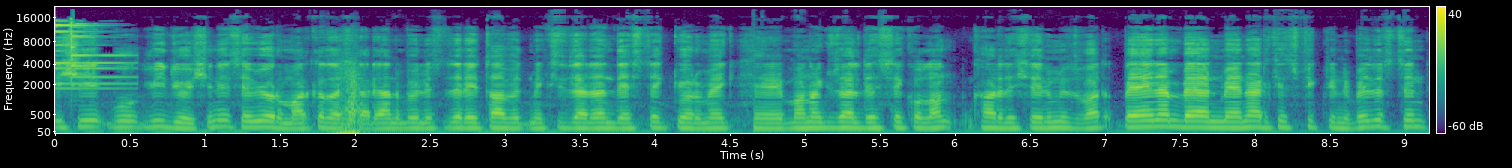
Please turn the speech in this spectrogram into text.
işi, bu video işini seviyorum arkadaşlar. Yani böyle sizlere hitap etmek, sizlerden destek görmek, e, bana güzel destek olan kardeşlerimiz var. Beğenen beğenmeyen herkes fikrini belirsin.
